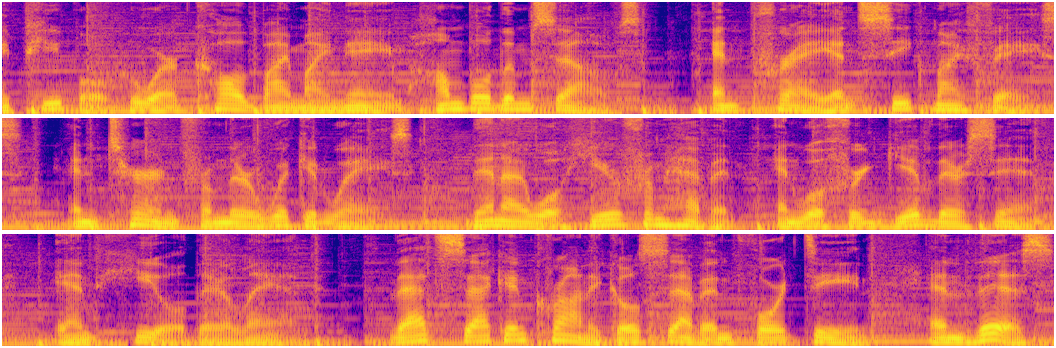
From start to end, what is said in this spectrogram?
My people who are called by my name humble themselves and pray and seek my face and turn from their wicked ways. Then I will hear from heaven and will forgive their sin and heal their land. That's 2 Chronicles 7:14. And this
